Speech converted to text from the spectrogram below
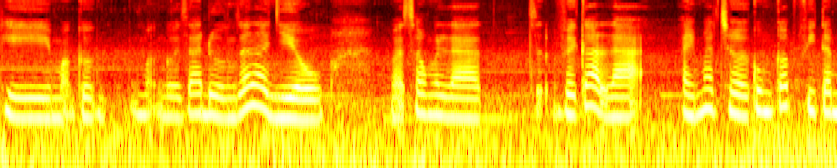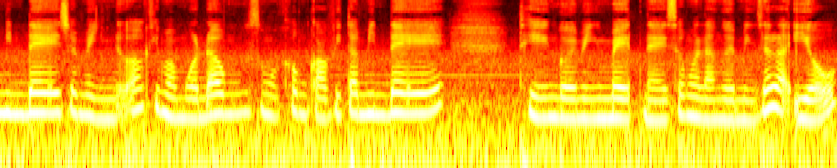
thì mọi người mọi người ra đường rất là nhiều. Và xong rồi là, với cả là ánh mặt trời cung cấp vitamin D cho mình nữa khi mà mùa đông xong rồi không có vitamin D ấy, thì người mình mệt này xong rồi là người mình rất là yếu.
